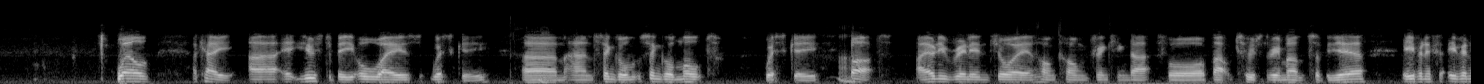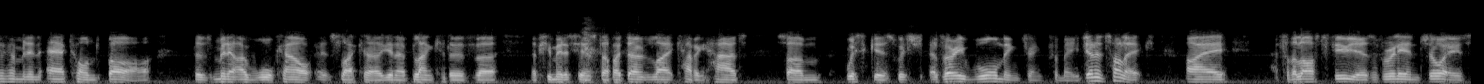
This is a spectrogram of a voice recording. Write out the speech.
Well, okay. Uh, it used to be always whiskey um, and single single malt whiskey, but I only really enjoy in Hong Kong drinking that for about two to three months of the year. Even if even if I'm in an air-conned bar, the minute I walk out, it's like a you know blanket of uh, of humidity and stuff. I don't like having had some whiskies, which are a very warming drink for me. Gin and tonic, I for the last few years have really enjoyed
